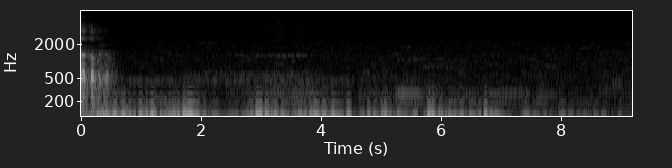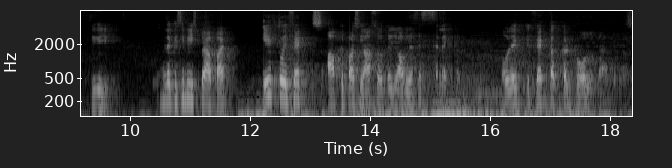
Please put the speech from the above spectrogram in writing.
बताता हूँ बेटा ठीक है जी। मतलब किसी भी इस पे आप आए। एक तो इफेक्ट्स आपके पास यहाँ से होते हैं जो आप यहाँ से सेलेक्ट करते और एक इफ़ेक्ट का कंट्रोल होता है आपके पास।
